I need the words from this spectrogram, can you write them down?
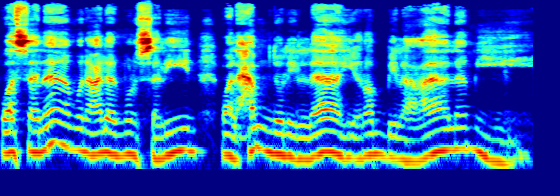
وسلام على المرسلين والحمد لله رب العالمين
